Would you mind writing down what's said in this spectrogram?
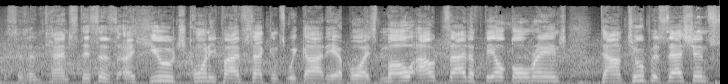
This is intense. This is a huge 25 seconds we got here, boys. Mo outside of field goal range, down two possessions.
